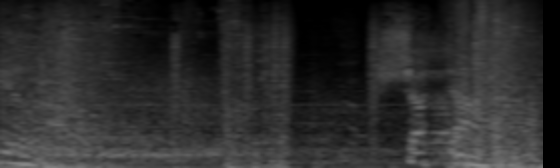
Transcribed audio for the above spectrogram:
Kill. Shut down.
